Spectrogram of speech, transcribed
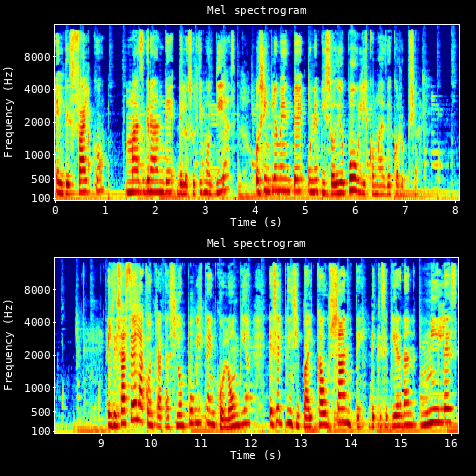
el desfalco más grande de los últimos días o simplemente un episodio público más de corrupción? El desastre de la contratación pública en Colombia es el principal causante de que se pierdan miles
